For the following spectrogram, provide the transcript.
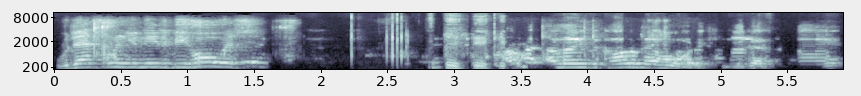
well, that's when you need to be hoish? I'm not, I'm not even calling that horse because it,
